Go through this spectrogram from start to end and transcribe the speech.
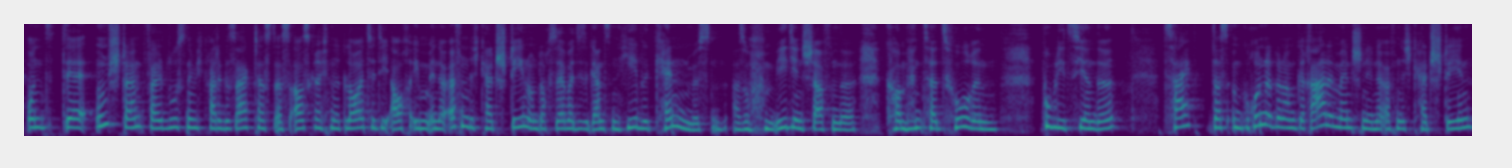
Und der Umstand, weil du es nämlich gerade gesagt hast, dass ausgerechnet Leute, die auch eben in der Öffentlichkeit stehen und doch selber diese ganzen Hebel kennen müssen, also Medienschaffende, Kommentatoren, Publizierende, zeigt, dass im Grunde genommen gerade Menschen, die in der Öffentlichkeit stehen,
